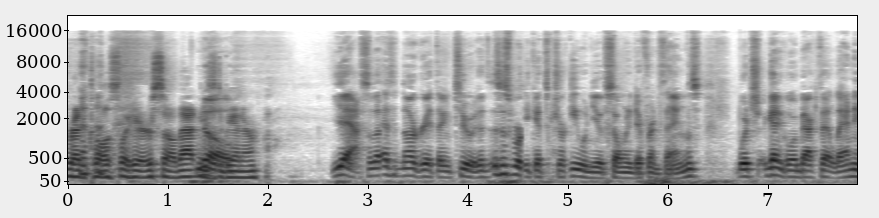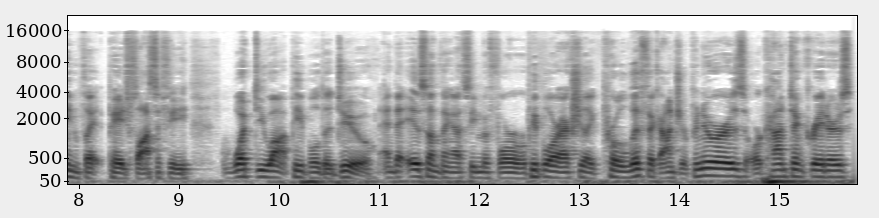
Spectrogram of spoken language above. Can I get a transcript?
read closely here. So that needs to be in there. Yeah, so that's another great thing too. This is where it gets tricky when you have so many different things. Which again, going back to that landing page philosophy, what do you want people to do? And that is something I've seen before, where people are actually like prolific entrepreneurs or content creators,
